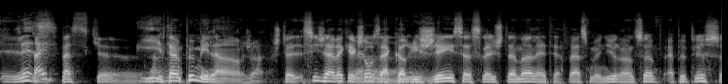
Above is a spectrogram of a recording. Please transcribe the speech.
Peut-être parce que. Il est un peu mélangeant. Je te- si j'avais quelque chose à Euh. corriger, ce serait justement l'interface menu, rendre ça un peu plus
